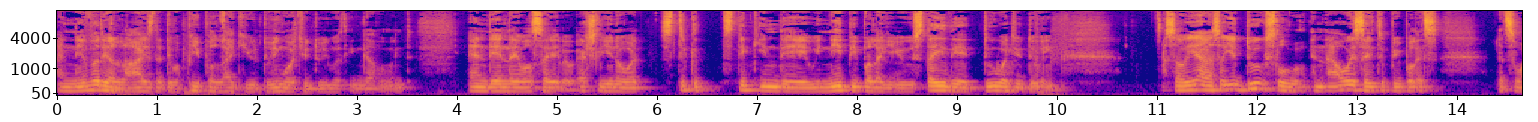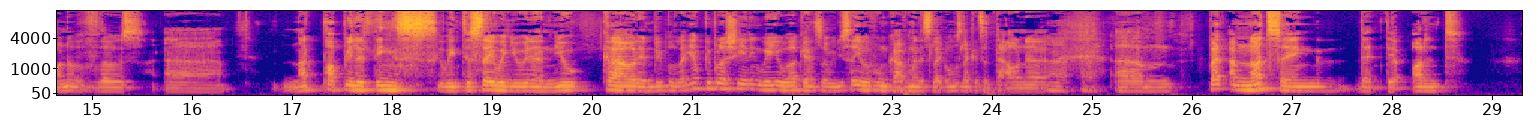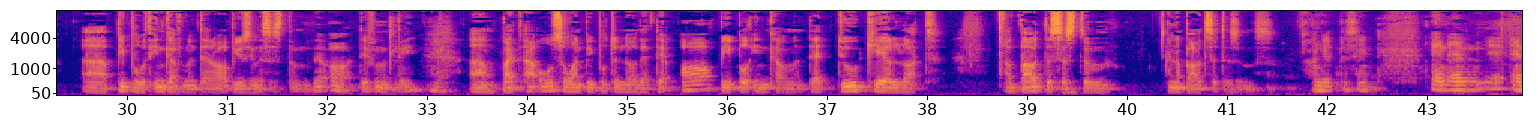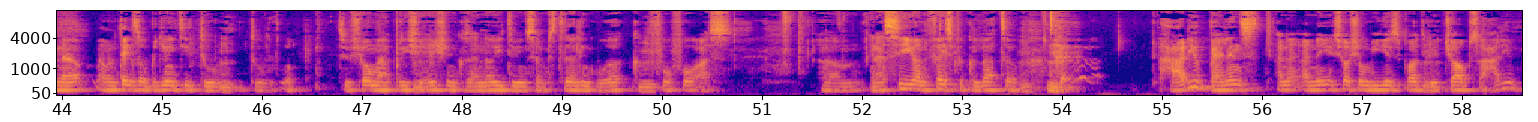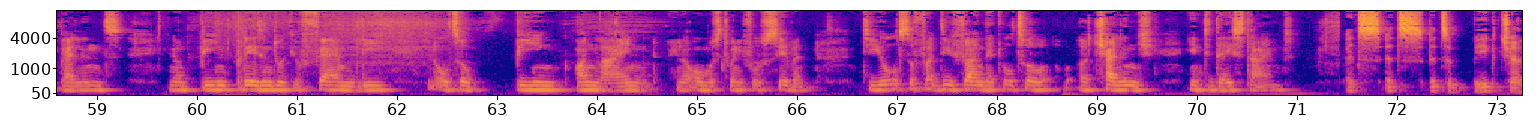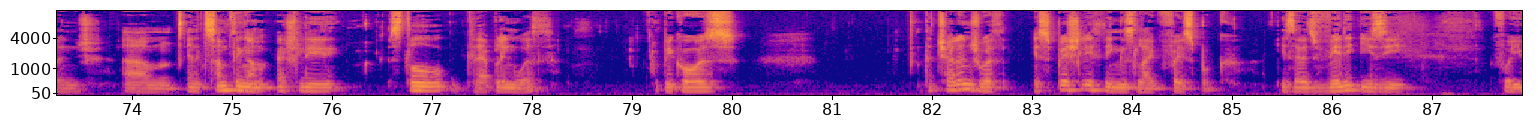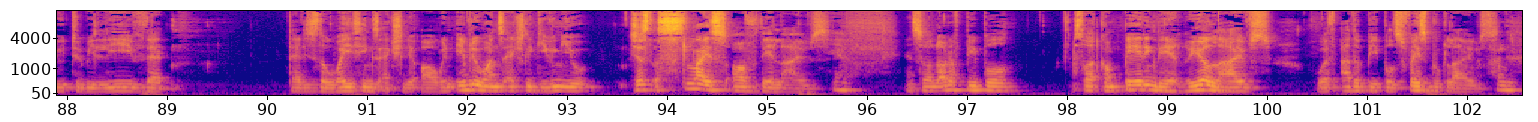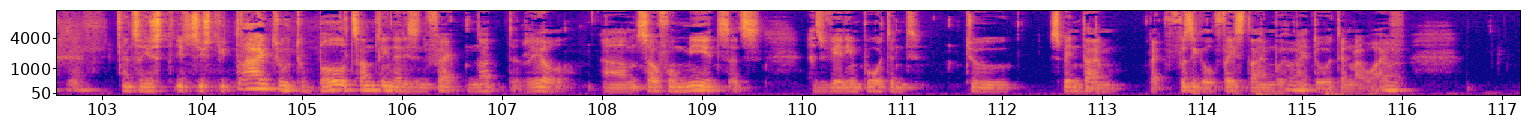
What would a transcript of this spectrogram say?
I never realized that there were people like you doing what you're doing within government. And then they will say, actually, you know what? Stick stick in there. We need people like you. Stay there. Do what you're doing. So yeah, so you do still, and I always say to people, it's it's one of those uh, not popular things when- to say when you're in a new crowd and people like, yeah, people are sharing where you work, and so when you say you're from government, it's like almost like it's a downer. Um, but I'm not saying that there aren't uh, people within government that are abusing the system. There are definitely, um, but I also want people to know that there are people in government that do care a lot about the system and about citizens. Hundred percent, and and and uh, I want to take this opportunity to to to show my appreciation because I know you're doing some sterling work for for us, um, and I see you on Facebook a lot. So, how do you balance? I know, I know your social media is part of your job, so how do you balance, you know, being present with your family and also being online, you know, almost twenty four seven? Do you also fi- do you find that also a challenge in today's times? it's it's it's a big challenge, um, and it's something I'm actually still grappling with because the challenge with especially things like Facebook is that it's very easy for you to believe that that is the way things actually are when everyone's actually giving you just a slice of their lives. Yeah. And so a lot of people start comparing their real lives with other people's Facebook lives. Hundred percent. And so you, you, you, you try to, to build something that is in fact not real. Um, so for me, it's, it's, it's very important to spend time, like physical face time with my daughter and my wife.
